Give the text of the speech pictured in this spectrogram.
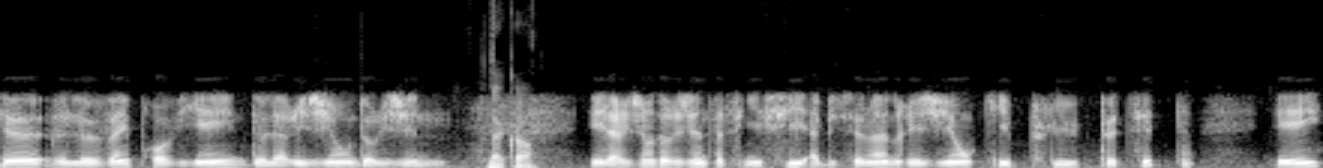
que le vin provient de la région d'origine. D'accord. Et la région d'origine, ça signifie habituellement une région qui est plus petite et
